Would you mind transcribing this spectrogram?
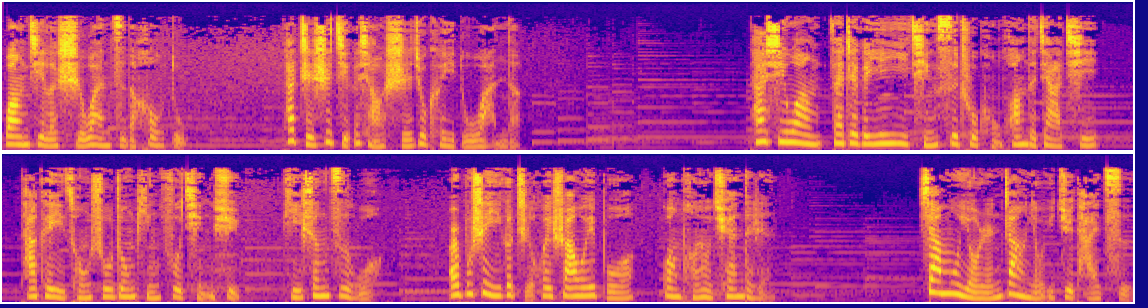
忘记了十万字的厚度。它只是几个小时就可以读完的。”他希望在这个因疫情四处恐慌的假期。他可以从书中平复情绪，提升自我，而不是一个只会刷微博、逛朋友圈的人。夏目友人帐有一句台词：“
